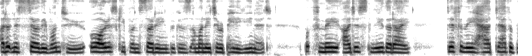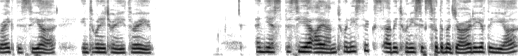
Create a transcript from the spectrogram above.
I don't necessarily want to, or I'll just keep on studying because I might need to repeat a unit. But for me, I just knew that I definitely had to have a break this year in 2023. And yes, this year I am 26. I'll be 26 for the majority of the year.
